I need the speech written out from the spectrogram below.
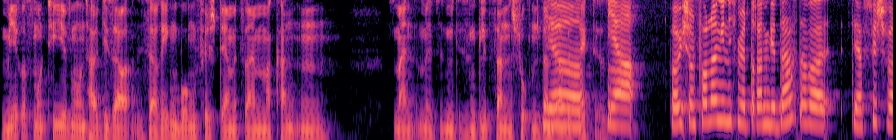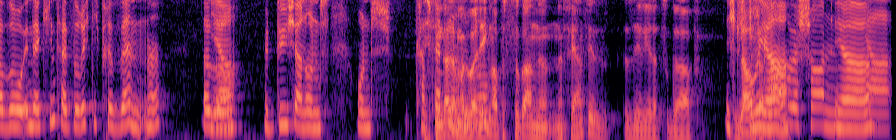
Meeresmotiven und halt dieser, dieser Regenbogenfisch, der mit seinem markanten, mein, mit, mit diesen glitzernden Schuppen dann Ja. da bedeckt ist. Ja, Da habe ich schon vor lange nicht mehr dran gedacht, aber der Fisch war so in der Kindheit so richtig präsent, ne? Also Ja. mit Büchern und, und Kassetten. Ich bin gerade am und überlegen, so. ob es sogar eine, eine Fernsehserie dazu gab. Ich Ich glaube, ich ja. glaube schon. Ja. ja.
